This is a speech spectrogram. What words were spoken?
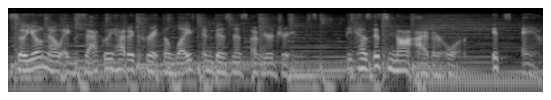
so you'll know exactly how to create the life and business of your dreams. Because it's not either or, it's and.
